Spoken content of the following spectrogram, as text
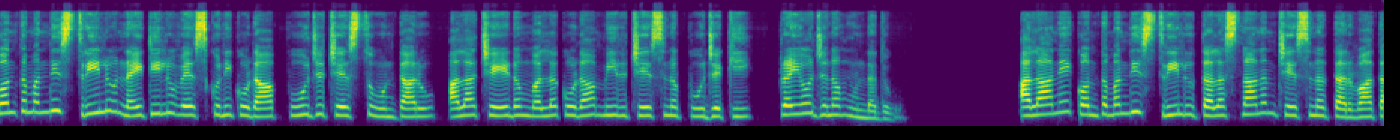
కొంతమంది స్త్రీలు నైటీలు వేసుకుని కూడా పూజ చేస్తూ ఉంటారు. అలా చేయడం వల్ల కూడా మీరు చేసిన పూజకి ప్రయోజనం ఉండదు. అలానే కొంతమంది స్త్రీలు తలస్నానం చేసిన తర్వాత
